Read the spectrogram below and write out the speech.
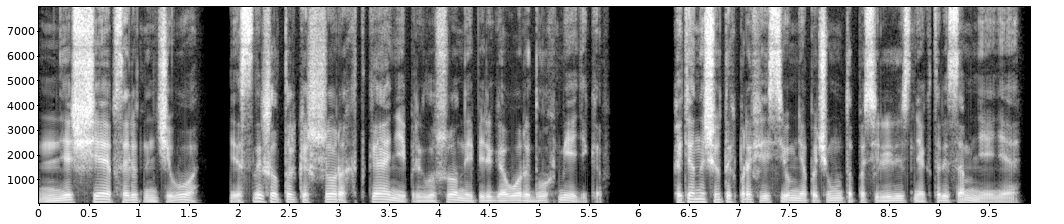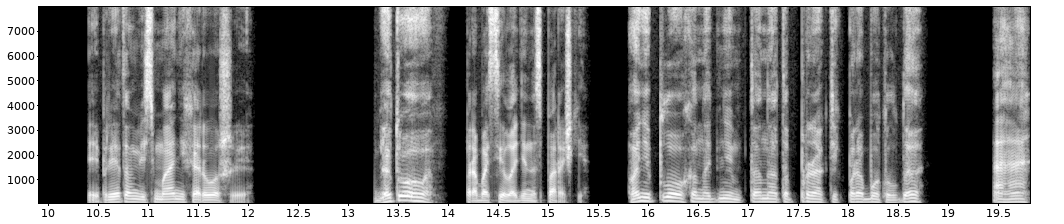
Не ощущая абсолютно ничего, я слышал только шорох ткани и приглушенные переговоры двух медиков. Хотя насчет их профессии у меня почему-то поселились некоторые сомнения. и при этом весьма нехорошие. «Готово», — пробасил один из парочки. «А неплохо над ним тонато-практик поработал, да?» «Ага,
